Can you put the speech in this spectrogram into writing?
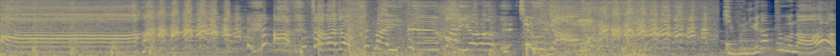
아, 아, 잡아줘! 나이스! 파이어로 죽영! 기분이 나쁘구나.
